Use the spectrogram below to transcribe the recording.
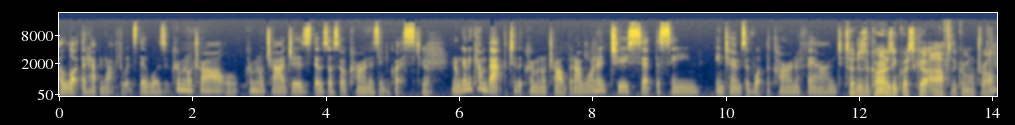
a lot that happened afterwards. There was a criminal trial or criminal charges. There was also a coroner's inquest. Yep. And I'm going to come back to the criminal trial, but I wanted to set the scene in terms of what the coroner found. So does the coroner's inquest go after the criminal trial?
